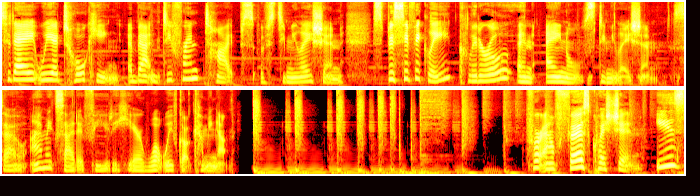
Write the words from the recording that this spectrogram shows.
Today, we are talking about different types of stimulation, specifically clitoral and anal stimulation. So, I'm excited for you to hear what we've got coming up. For our first question, is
